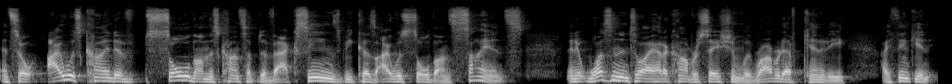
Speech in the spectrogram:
and so I was kind of sold on this concept of vaccines because I was sold on science. And it wasn't until I had a conversation with Robert F. Kennedy, I think in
